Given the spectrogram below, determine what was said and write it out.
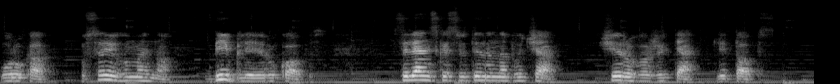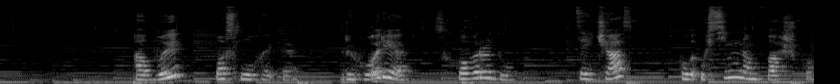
у руках, усе його майно, Біблія і рукопис, селянська святина на плечах, щирого життя, літопис. А ви послухайте Григорія Сковороду в цей час, коли усім нам важко.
